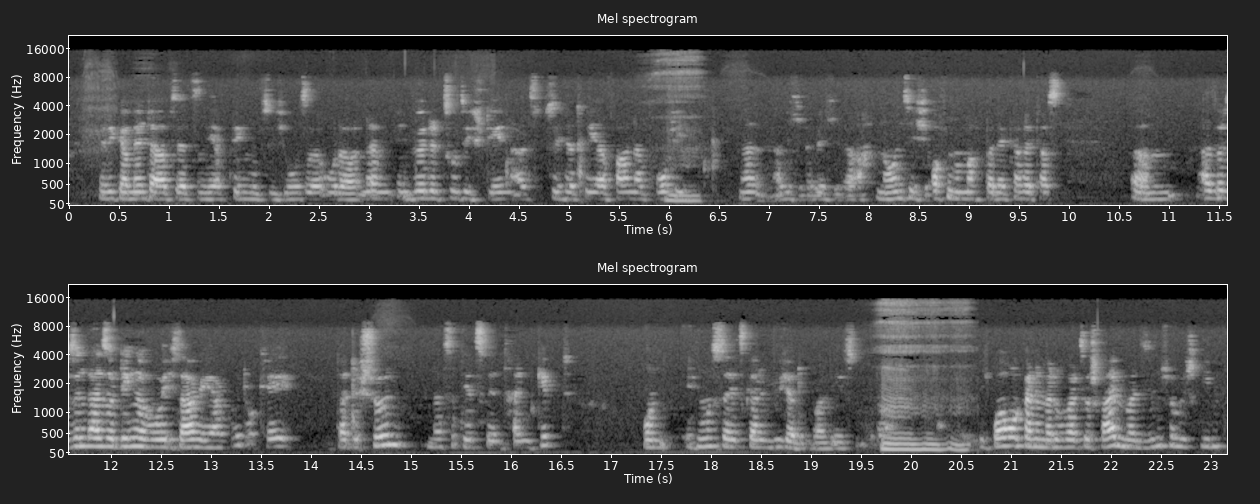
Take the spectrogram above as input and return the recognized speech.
Medikamente absetzen, die abklingende Psychose oder ne, in Würde zu sich stehen als Psychiatrie erfahrener Profi. Mhm. Ne, habe ich, hab ich 98 offen gemacht bei der Caritas. Ähm, also sind also Dinge, wo ich sage, ja gut, okay, das ist schön, dass es jetzt den Trend gibt. Und ich muss da jetzt keine Bücher drüber lesen. Mhm. Ich brauche auch keine mehr drüber zu schreiben, weil sie sind schon geschrieben.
